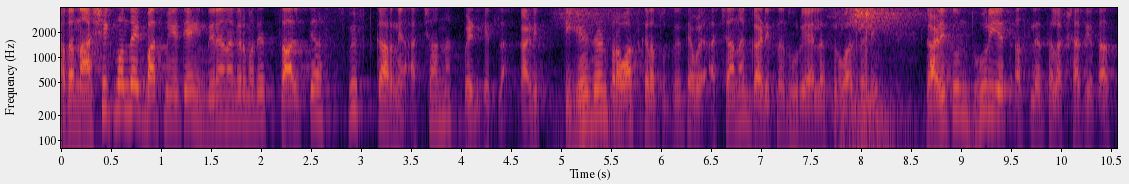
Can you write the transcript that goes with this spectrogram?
आता नाशिकमध्ये एक बातमी येते. इंदिरानगरमध्ये चालत्या स्विफ्ट कारने अचानक पेट घेतला. गाडीत तिघे जण प्रवास करत होते त्यावेळी अचानक गाडीतनं धूर यायला सुरुवात झाली. गाडीतून धूर येत असल्याचं लक्षात येताच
